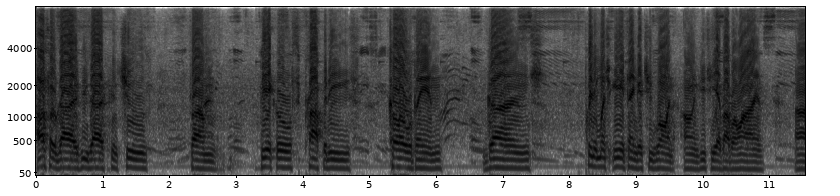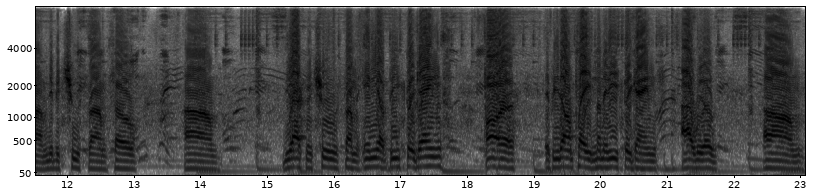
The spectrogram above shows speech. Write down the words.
also, guys, you guys can choose from vehicles, properties, clothing, guns, pretty much anything that you want on GTA 5 Online, um, you can choose from. So, um, you guys can choose from any of these three games, or if you don't play none of these three games, I will, um,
